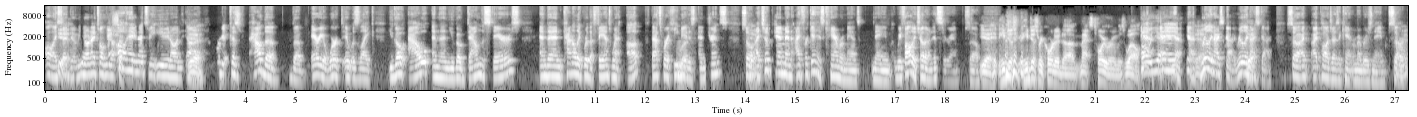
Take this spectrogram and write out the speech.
all i said Yeah. to him you know and i told him you know, oh hey nice to meet you you know and uh, Yeah. Because how the the area worked it was like you go out and then you go down the stairs and then kind of like where the fans went up that's where he Right. made his entrance so Yeah. i took him and i forget his cameraman's name. We follow each other on Instagram. So Yeah, he he just he just recorded uh, Matt's toy room as well. yeah, Oh, yeah, yeah, yeah, yeah, yeah, yeah. Really nice guy. Really Yeah. nice guy. So I, I apologize. I can't remember his name. So,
